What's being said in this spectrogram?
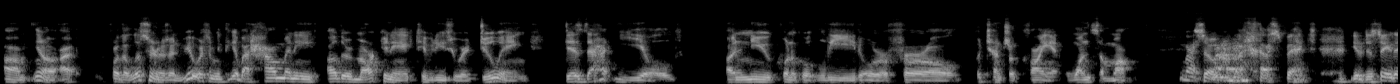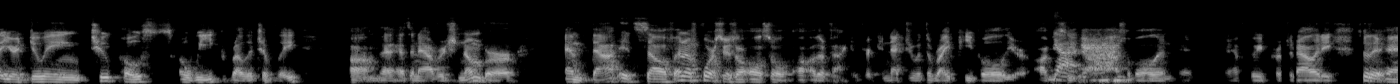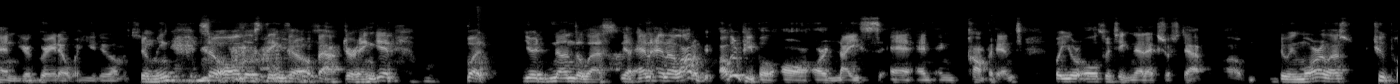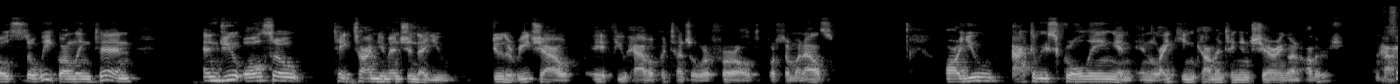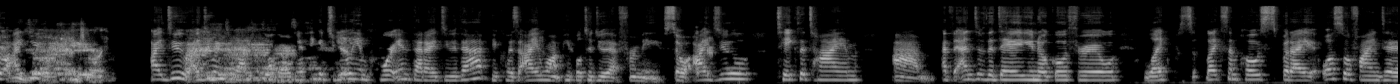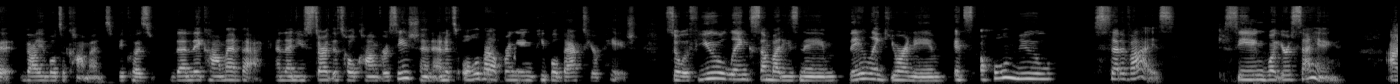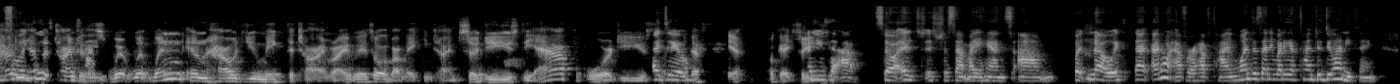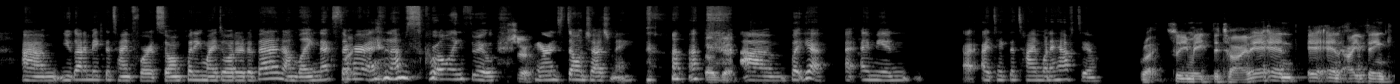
um, you know, I, for the listeners and viewers, I mean, think about how many other marketing activities you are doing. Does that yield a new quote unquote lead or referral potential client once a month? Right. So aspect, you know, to say that you're doing two posts a week relatively um, as an average number, and that itself, and of course, there's also other factors. You're connected with the right people. You're obviously yeah. affable and, and have great personality. So that, and you're great at what you do. I'm assuming. so all those things are factoring in, but you're nonetheless, yeah, and, and a lot of other people are are nice and, and, and competent, but you're also taking that extra step Um, doing more or less two posts a week on LinkedIn. And do you also take time? You mentioned that you do the reach out if you have a potential referral for someone else. Are you actively scrolling and, and liking, commenting, and sharing on others? How, so how do I do. I do. I do interact with others. I think it's really important that I do that because I want people to do that for me. So. I do take the time um, at the end of the day, you know, go through like like some posts, but I also find it valuable to comment because then they comment back, and then you start this whole conversation, and it's all about bringing people back to your page. So if you link somebody's name, they link your name. It's a whole new set of eyes seeing what you're saying. Um, how so do you have the time for this? When and how do you make the time? Right, it's all about making time. So, do you use the app or do you use? I do. Yeah. Okay, so I use the app, so it's it's just at my hands. Um, but no, it's I don't ever have time. When does anybody have time to do anything? Um, you got to make the time for it. So I'm putting my daughter to bed. I'm laying next to right. her, and I'm scrolling through. Sure. Parents don't judge me. okay. Um, but yeah, I, I mean, I, I, take the time when I have to. Right. So you make the time, and and I think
